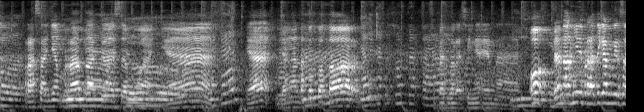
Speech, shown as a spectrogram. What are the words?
betul. rasanya merata Iya, ke semuanya. Ya kan? Ya, jangan takut kotor. Jangan takut kotor Pak. Supaya telur asinnya enak. Iya. Oh, dan harusnya diperhatikan Mirsa,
